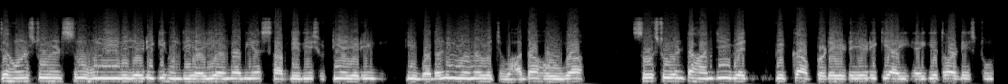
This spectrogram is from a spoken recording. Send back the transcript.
ਤੇ ਹੁਣ ਸਟੂਡੈਂਟਸ ਨੂੰ ਉਮੀਦ ਜਿਹੜੀ ਕਿ ਹੁੰਦੀ ਹੈਗੀ ਉਹਨਾਂ ਦੀਆਂ ਸਰਦੀ ਦੀਆਂ ਛੁੱਟੀਆਂ ਜਿਹੜੀ ਕਿ ਵਧਣਗੀਆਂ, ਉਹਨਾਂ ਵਿੱਚ ਵਾਧਾ ਹੋਊਗਾ। ਸੋ ਸਟੂਡੈਂਟ ਹਾਂਜੀ ਬਿਗ ਅਪਡੇਟ ਜਿਹੜੀ ਕਿ ਆਈ ਹੈਗੀ ਹੈ ਤੁਹਾਡੀ ਸਟੂ-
